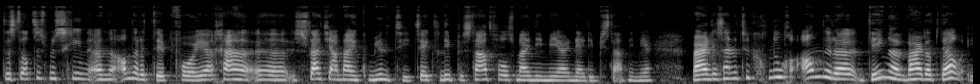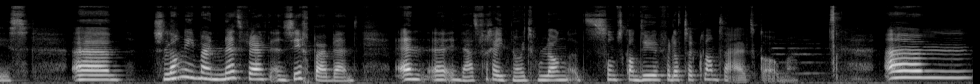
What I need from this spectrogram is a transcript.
Dus dat is misschien een andere tip voor je. Ga, sluit je aan mijn community. Take the Leap bestaat volgens mij niet meer. Nee, die bestaat niet meer. Maar er zijn natuurlijk genoeg andere dingen waar dat wel is. Ehm, Zolang je maar netwerkt en zichtbaar bent. En uh, inderdaad, vergeet nooit hoe lang het soms kan duren voordat er klanten uitkomen. Um,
